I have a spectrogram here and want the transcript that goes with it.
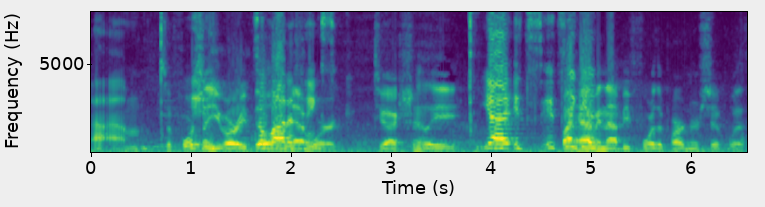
Um, so fortunately, you've already built a, lot a network things. to actually yeah, it's it's by like having a, that before the partnership with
